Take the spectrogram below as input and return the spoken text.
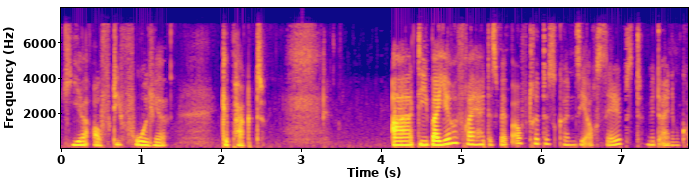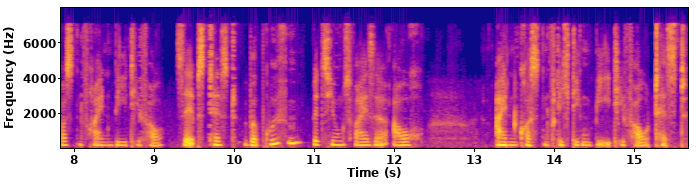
hier auf die Folie gepackt. Ah, die Barrierefreiheit des Webauftrittes können Sie auch selbst mit einem kostenfreien BITV-Selbsttest überprüfen bzw. auch einen kostenpflichtigen BITV-Test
